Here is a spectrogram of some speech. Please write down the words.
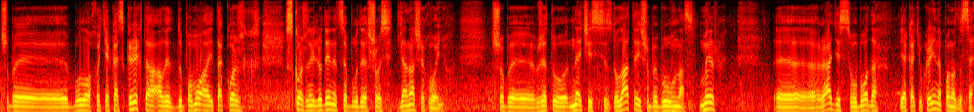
Щоб е, було хоч якась крихта, але допомога і також з кожної людини це буде щось для наших воїнів. Щоб е, вже ту нечисть здолати, і щоб був у нас мир, е, радість, свобода, якась Україна понад усе.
